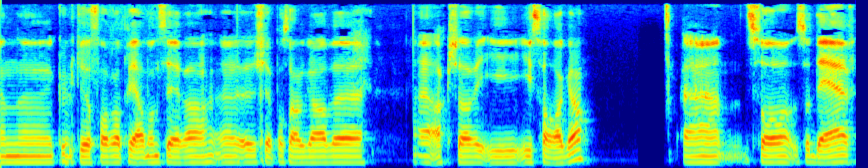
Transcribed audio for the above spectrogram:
en, kultur for å preannonsere eh, kjøp og salg av eh, aksjer i, i Saga. Eh, så, så der,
